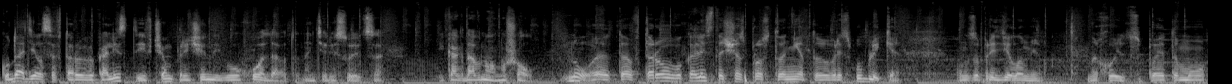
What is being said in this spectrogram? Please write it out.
Куда делся второй вокалист и в чем причина его ухода? Вот он интересуется. И как давно он ушел? Ну, это второго вокалиста сейчас просто нет в республике. Он за пределами находится. Поэтому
